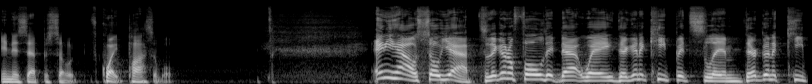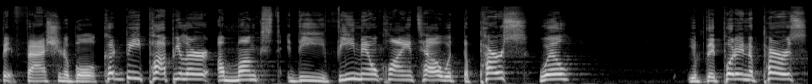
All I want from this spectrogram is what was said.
in this episode. It's quite possible. Anyhow, so yeah, so they're gonna fold it that way. They're gonna keep it slim. They're gonna keep it fashionable. Could be popular amongst the female clientele with the purse. Will you, they put in a purse,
